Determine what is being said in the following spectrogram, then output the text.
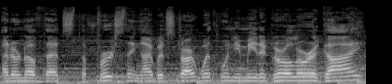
I don't know if that's the first thing I would start with when you meet a girl or a guy,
